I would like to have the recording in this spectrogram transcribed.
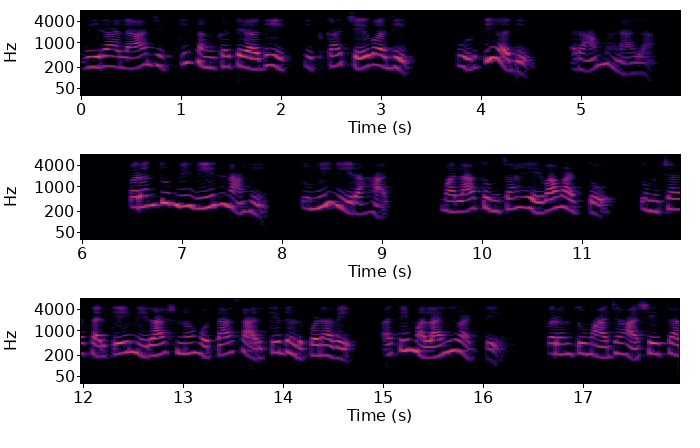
वीराला जितकी संकटे अधिक तितका चेव अधिक स्फूर्ती अधिक राम म्हणाला. परंतु मी वीर नाही. तुम्ही वीर आहात. मला तुमचा हेवा वाटतो. तुमच्यासारखे निराश न होता सारखे धडपडावे असे मलाही वाटते. परंतु माझ्या आशेचा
